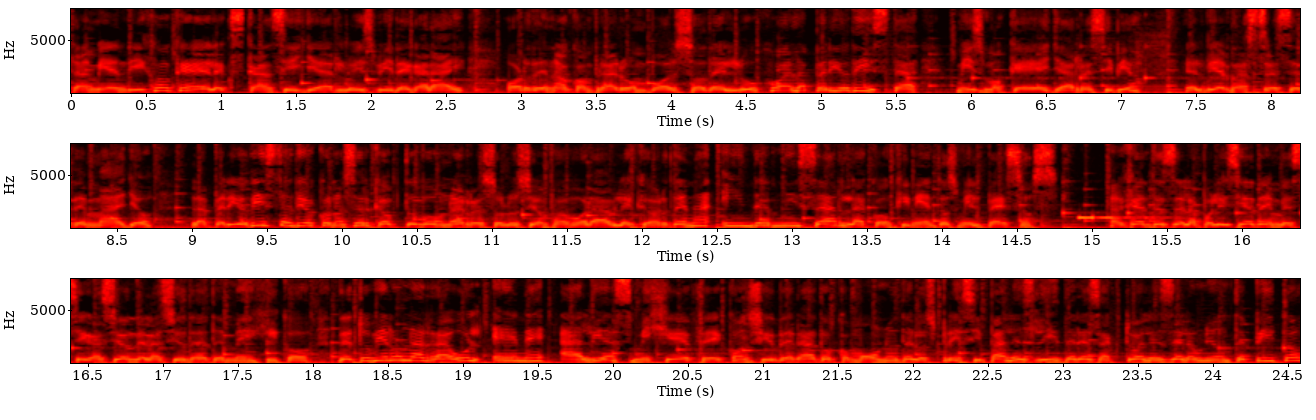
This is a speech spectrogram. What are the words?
También dijo que el ex canciller Luis Videgaray ordenó comprar un bolso de lujo a la periodista, mismo que ella recibió. El viernes 13 de mayo, la periodista dio a conocer que obtuvo una resolución favorable que ordena indemnizarla con 500 mil pesos. Agentes de la Policía de Investigación de la Ciudad de México detuvieron a Raúl N., alias mi jefe, considerado como uno de los principales líderes actuales de la Unión Tepito,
